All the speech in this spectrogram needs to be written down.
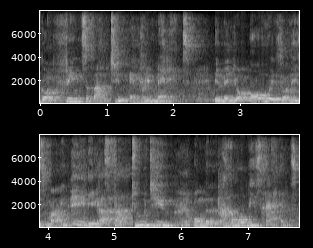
God thinks about you every minute. Amen. You're always on his mind. He has tattooed you on the palm of his hands.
